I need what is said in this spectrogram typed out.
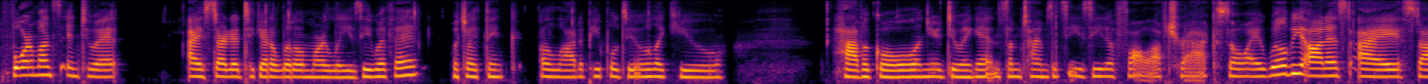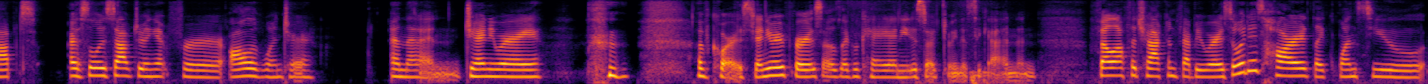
4 months into it, I started to get a little more lazy with it, which I think a lot of people do like you have a goal and you're doing it and sometimes it's easy to fall off track. So I will be honest, I stopped I slowly stopped doing it for all of winter. And then in January, of course, January 1st, I was like, okay, I need to start doing this again. And fell off the track in February. So it is hard, like, once you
